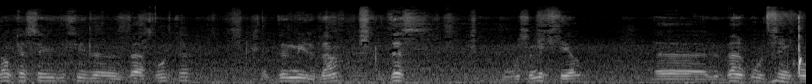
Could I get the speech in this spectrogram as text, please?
دونك السيد سي le 20 août 2020 دس وسمي كثير le 20 août 56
